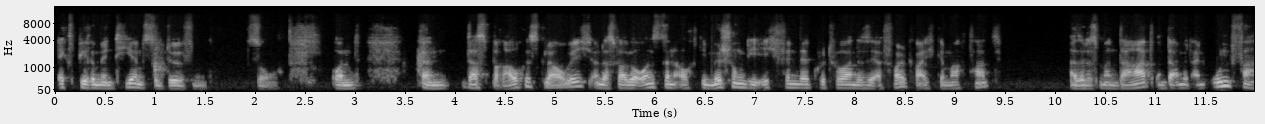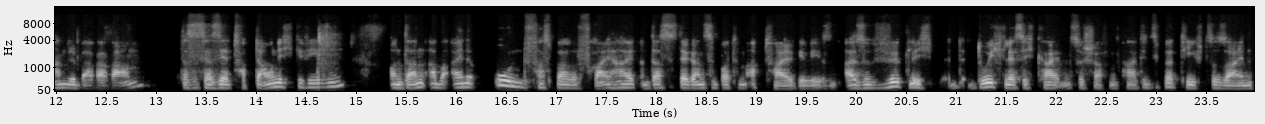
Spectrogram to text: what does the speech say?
experimentieren zu dürfen. So. Und ähm, das braucht es, glaube ich. Und das war bei uns dann auch die Mischung, die ich finde, Kulturwandel sehr erfolgreich gemacht hat. Also das Mandat und damit ein unverhandelbarer Rahmen. Das ist ja sehr top-downig gewesen. Und dann aber eine unfassbare Freiheit. Und das ist der ganze Bottom-up-Teil gewesen. Also wirklich Durchlässigkeiten zu schaffen, partizipativ zu sein,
